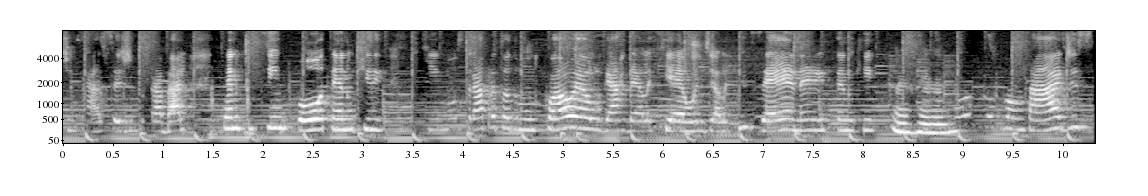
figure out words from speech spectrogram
seja em casa, seja no trabalho, tendo que se impor, tendo que, que mostrar para todo mundo qual é o lugar dela, que é onde ela quiser, né? E tendo que uhum. todas as vontades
